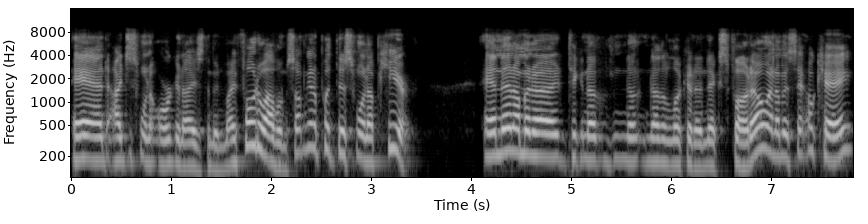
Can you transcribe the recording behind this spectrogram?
and I just want to organize them in my photo album. So I'm going to put this one up here. And then I'm going to take another, another look at a next photo, and I'm going to say, okay,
